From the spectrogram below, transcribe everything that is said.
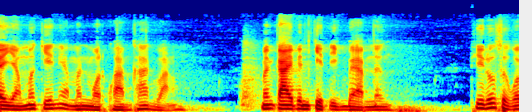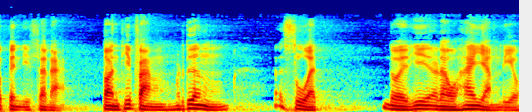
แต่อย่างเมื่อกี้เนี่ยมันหมดความคาดหวัง มันกลายเป็นจิตอีกแบบหนึ่งที่รู้สึกว่าเป็นอิสระ ตอนที่ฟังเรื่องสวดโดยที่เราให้อย่างเดียว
